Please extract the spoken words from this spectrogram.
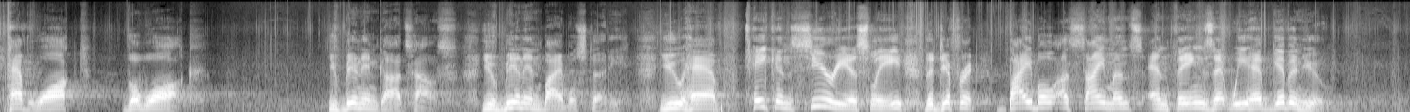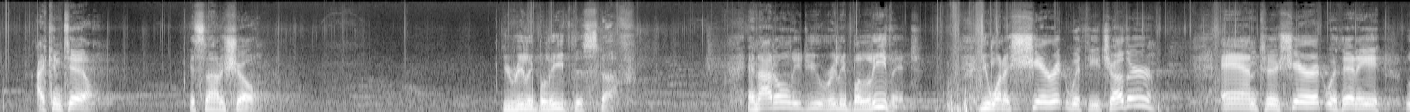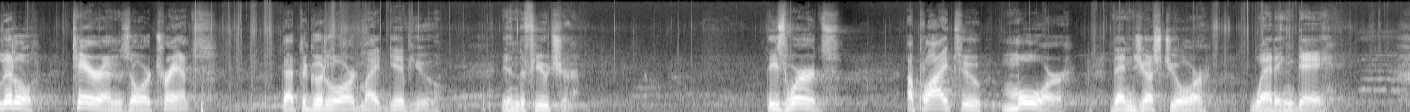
have walked the walk. You've been in God's house. You've been in Bible study. You have taken seriously the different Bible assignments and things that we have given you. I can tell it's not a show. You really believe this stuff. And not only do you really believe it, you want to share it with each other and to share it with any little Taryns or Trents that the good Lord might give you in the future. These words apply to more than just your wedding day.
